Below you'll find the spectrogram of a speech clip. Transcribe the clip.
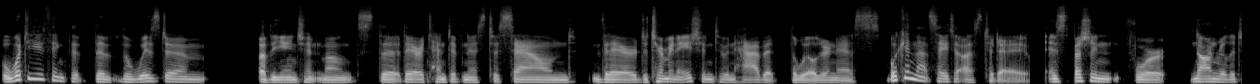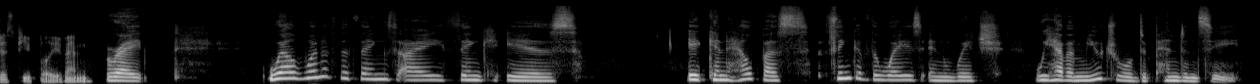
what do you think that the, the wisdom of the ancient monks, the, their attentiveness to sound, their determination to inhabit the wilderness, what can that say to us today, especially for non religious people, even? Right. Well, one of the things I think is it can help us think of the ways in which we have a mutual dependency,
